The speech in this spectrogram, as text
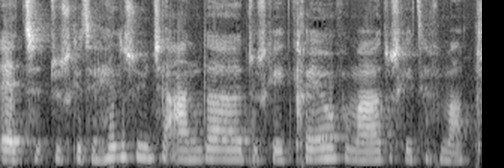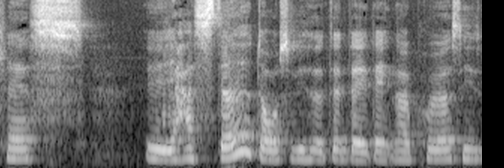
at du skal tage hensyn til andre, du skal ikke kræve for meget, du skal ikke tage for meget plads. Øh, Jeg har stadig så videre den dag i dag, når jeg prøver at sige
